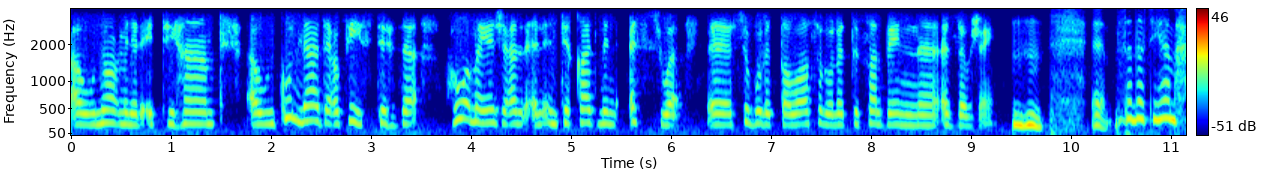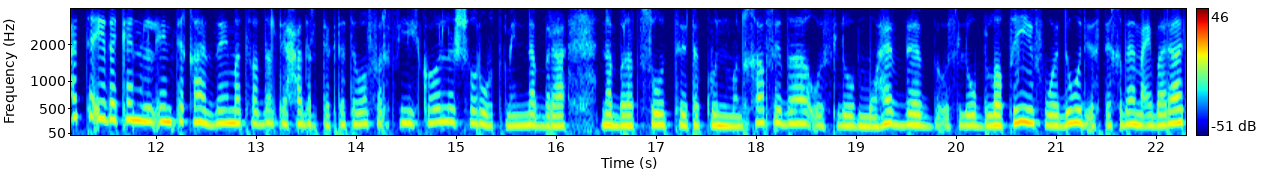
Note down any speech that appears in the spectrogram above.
أو نوع من الاتهام أو يكون لاذع وفيه استهزاء هو ما يجعل الانتقاد من أسوأ آه، سبل التواصل والاتصال بين الزوجين. سادة سهام حتى إذا كان الانتقاد زي ما تفضلتي حضرتك تتوفر فيه كل الشروط من نبرة نبرة صوت تكون منخفضة أسلوب مهذب أسلوب لطيف ودود استخدام عبارات.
